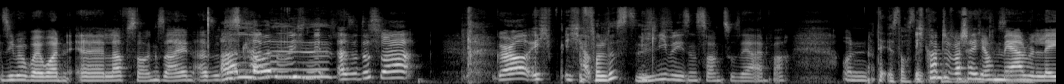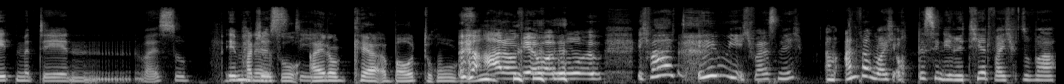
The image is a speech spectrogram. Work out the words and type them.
Zero by One äh, Love Song sein. Also das I kann für mich nicht. Also das war Girl, ich ich hab, ich liebe diesen Song zu sehr einfach. Und Der ist auch ich konnte wahrscheinlich auch mehr sagen. relate mit den, weißt du, Images, so, die I don't care about Drogen. I don't care about so. Ich war halt irgendwie, ich weiß nicht. Am Anfang war ich auch ein bisschen irritiert, weil ich so war,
